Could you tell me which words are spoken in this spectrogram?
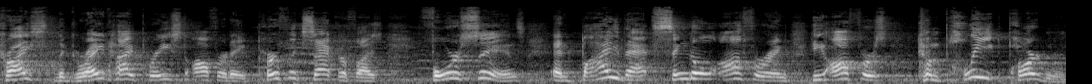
Christ, the great high priest, offered a perfect sacrifice for sins, and by that single offering, he offers complete pardon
